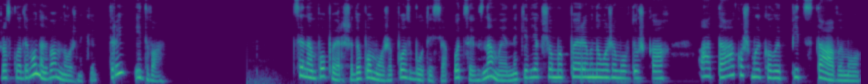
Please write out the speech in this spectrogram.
розкладемо на два множники 3 і 2. Це нам, по-перше, допоможе позбутися оцих знаменників, якщо ми перемножимо в дужках. А також ми, коли підставимо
